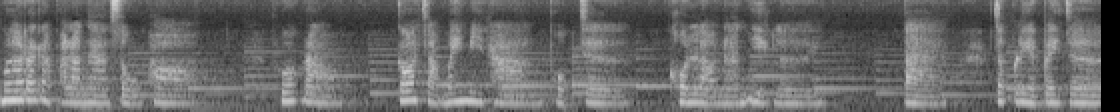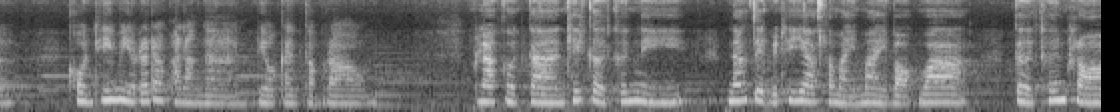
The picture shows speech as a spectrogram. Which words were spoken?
เมื่อระดับพลังงานสูงพอ พวกเราก็จะไม่มีทางพบเจอ คนเหล่านั้นอีกเลย แต่จะเปลี่ยนไปเจอ คนที่มีระดับพลังงานเดียวกันกับเรา ปรากฏการณ์ที่เกิดขึ้นนี้ นักจิตวิทยาสมัยใหม่บอกว่า เกิดขึ้นเพราะ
